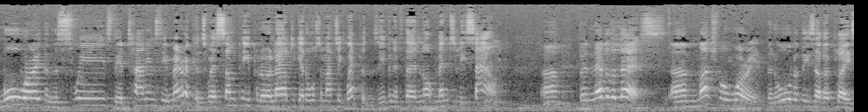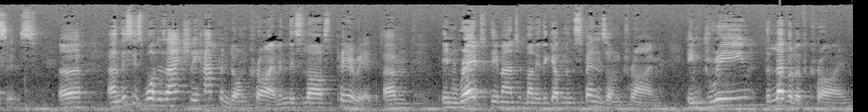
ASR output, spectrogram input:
more worried than the Swedes, the Italians, the Americans, where some people are allowed to get automatic weapons, even if they're not mentally sound. Um, but nevertheless, um, much more worried than all of these other places. Uh, and this is what has actually happened on crime in this last period. Um, in red, the amount of money the government spends on crime. In green, the level of crime.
